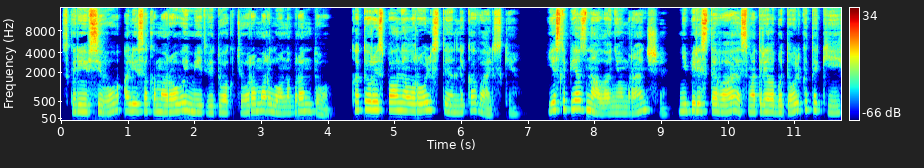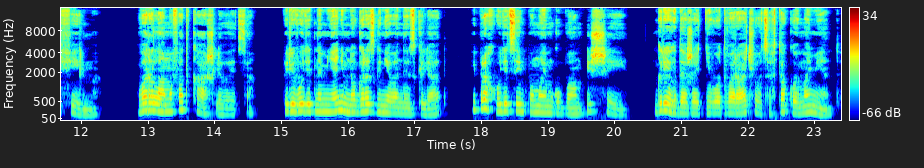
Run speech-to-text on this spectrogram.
Скорее всего, Алиса Комарова имеет в виду актера Марлона Брандо который исполнял роль Стэнли Ковальски. Если б я знала о нем раньше, не переставая, смотрела бы только такие фильмы. Варламов откашливается, переводит на меня немного разгневанный взгляд и проходится им по моим губам и шее. Грех даже от него отворачиваться в такой момент.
